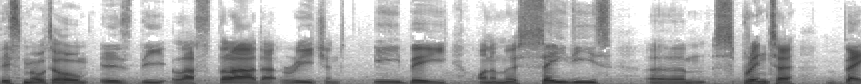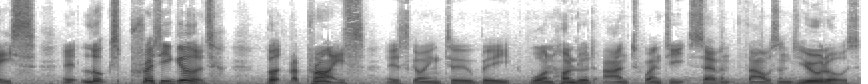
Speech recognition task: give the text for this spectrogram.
This motorhome is the La Strada Regent EB on a Mercedes um, Sprinter base. It looks pretty good, but the price is going to be 127,000 euros.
